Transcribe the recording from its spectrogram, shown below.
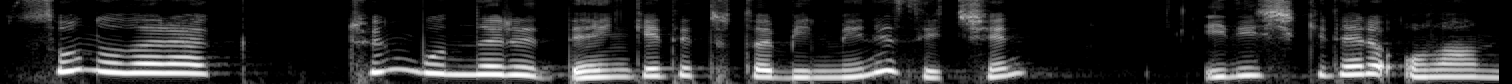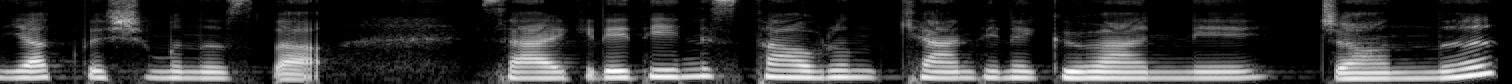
Son olarak tüm bunları dengede tutabilmeniz için ilişkilere olan yaklaşımınızda sergilediğiniz tavrın kendine güvenli, canlı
